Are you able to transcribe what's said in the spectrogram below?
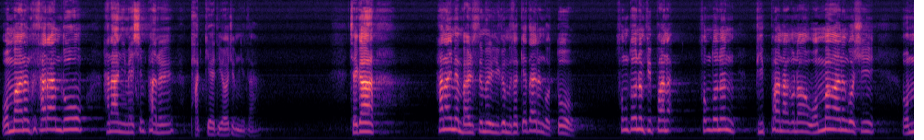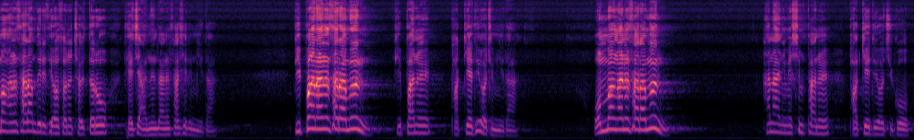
원망하는 그 사람도 하나님의 심판을 받게 되어집니다. 제가 하나님의 말씀을 읽으면서 깨달은 것도 성도는 비판 성도는 비판하거나 원망하는 것이 원망하는 사람들이 되어서는 절대로 되지 않는다는 사실입니다. 비판하는 사람은 비판을 받게 되어집니다. 원망하는 사람은 하나님의 심판을 받게 되어지고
